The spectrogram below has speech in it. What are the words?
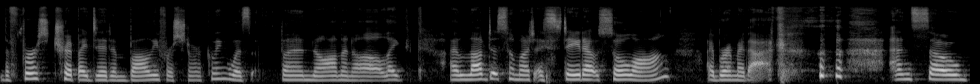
the first trip I did in Bali for snorkeling was phenomenal. Like I loved it so much. I stayed out so long, I burned my back, and so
